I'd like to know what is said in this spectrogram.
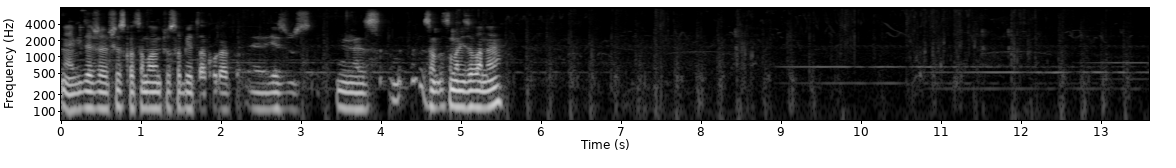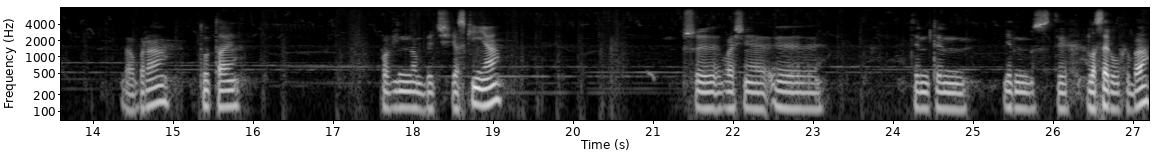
Nie, widzę, że wszystko co mamy przy sobie to akurat jest już zanalizowane. Dobra, tutaj powinno być jaskinia. Przy właśnie y, tym, tym jednym z tych laserów chyba.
